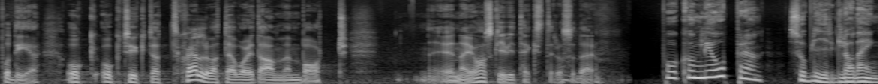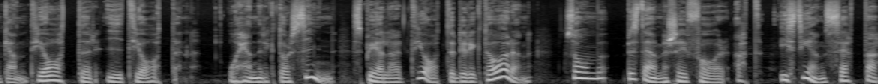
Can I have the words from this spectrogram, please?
på det och, och tyckt att själv att det har varit användbart när jag har skrivit texter och sådär. På Kungliga Operan så blir Glada änkan teater i teatern. Och Henrik Dorsin spelar teaterdirektören som bestämmer sig för att iscensätta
